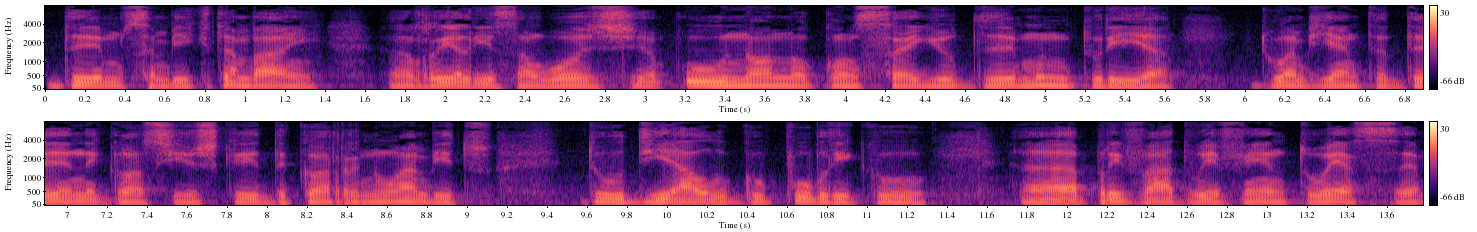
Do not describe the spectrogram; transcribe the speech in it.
de Moçambique também realizam hoje o nono Conselho de Monitoria do Ambiente de Negócios que decorre no âmbito do diálogo público-privado. Uh, o evento esse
